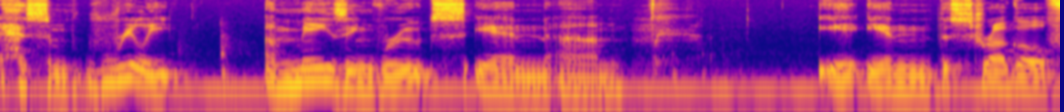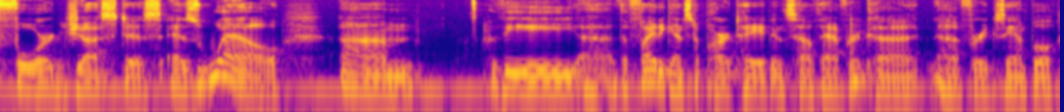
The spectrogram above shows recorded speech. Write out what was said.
has some really amazing roots in um, in the struggle for justice as well. Um, the uh, the fight against apartheid in South Africa, uh, for example,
